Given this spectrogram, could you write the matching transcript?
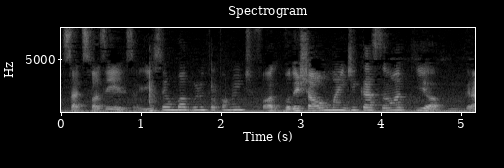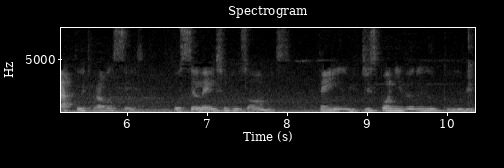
satisfazer eles. Isso é um bagulho totalmente foda. Vou deixar uma indicação aqui, ó, gratuito para vocês. O Silêncio dos Homens. Tem disponível no YouTube.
